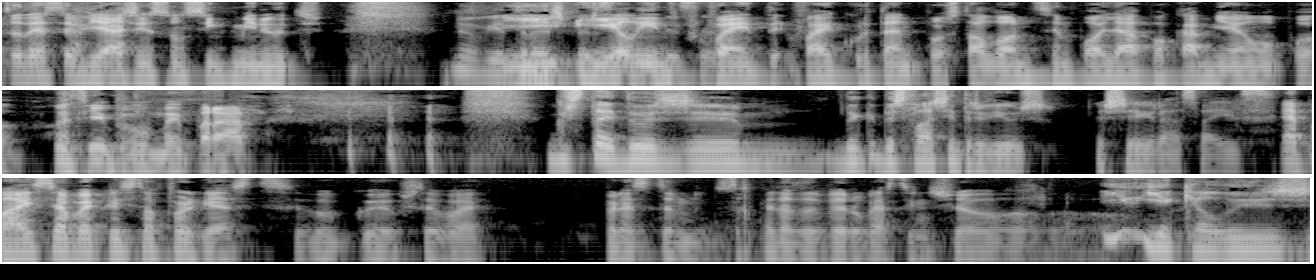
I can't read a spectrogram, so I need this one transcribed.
toda essa viagem são 5 minutos. Não havia E, e é lindo porque vai, vai cortando para o Stallone sempre a olhar para o caminhão ou para tipo, meio parado. Gostei dos, de- das flash interviews. Achei graça a isso. É pá, isso é bem Christopher Guest. Eu, eu gostei bem. Parece que estamos de repente a ver o Best in Show. E, e aqueles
